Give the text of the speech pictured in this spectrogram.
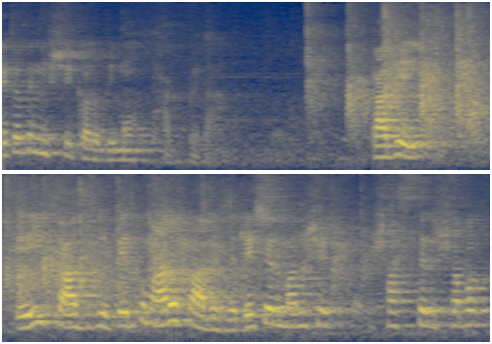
এটাতে নিশ্চয়ই কারও দ্বিমত থাকবে না। কাজেই এই কাজগুলোকে এরকম আরও কাজ আছে? দেশের মানুষের স্বাস্থ্যের সব-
